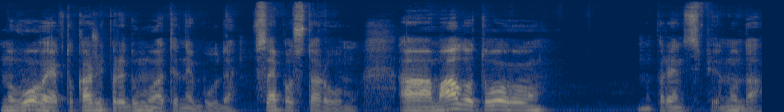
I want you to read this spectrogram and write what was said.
нового, як то кажуть, придумувати не буде. Все по-старому. А мало того, ну, в принципі, ну да,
